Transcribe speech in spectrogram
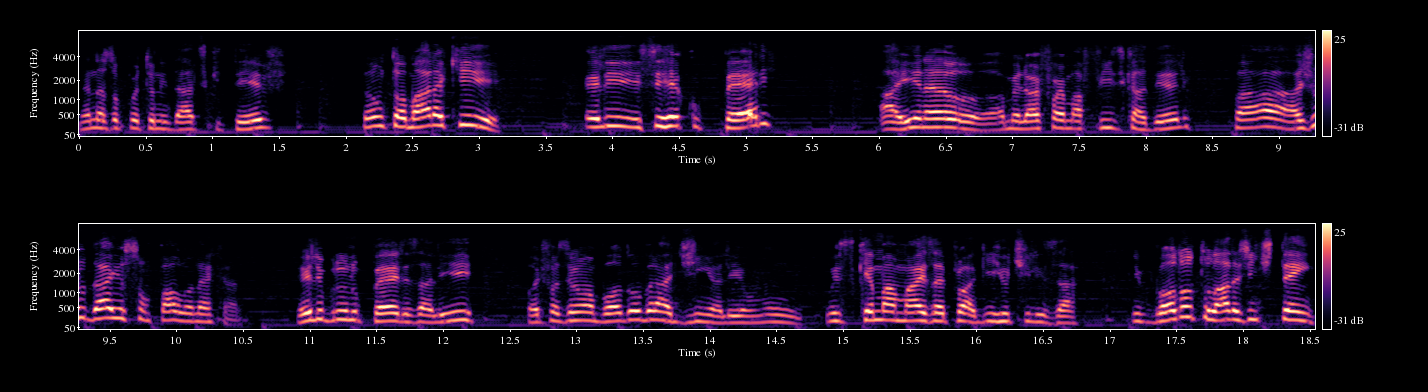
né, nas oportunidades que teve. Então tomara que ele se recupere aí, né, a melhor forma física dele para ajudar aí o São Paulo, né, cara? Ele e Bruno Pérez ali pode fazer uma boa dobradinha ali, um, um esquema a mais aí pro Aguirre utilizar. Igual do outro lado a gente tem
